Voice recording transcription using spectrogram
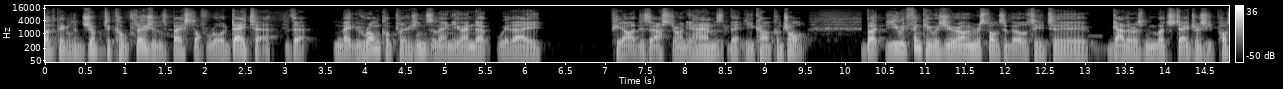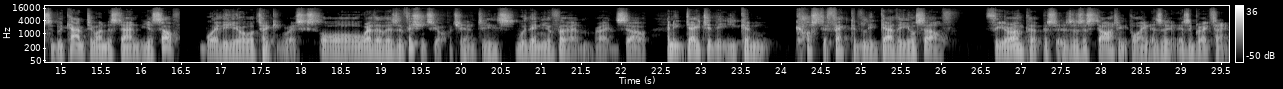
other people to jump to conclusions based off raw data that may be wrong conclusions. And then you end up with a PR disaster on your hands that you can't control. But you would think it was your own responsibility to gather as much data as you possibly can to understand yourself whether you're taking risks or whether there's efficiency opportunities within your firm, right? So any data that you can cost effectively gather yourself for your own purposes as a starting point is a, is a great thing.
